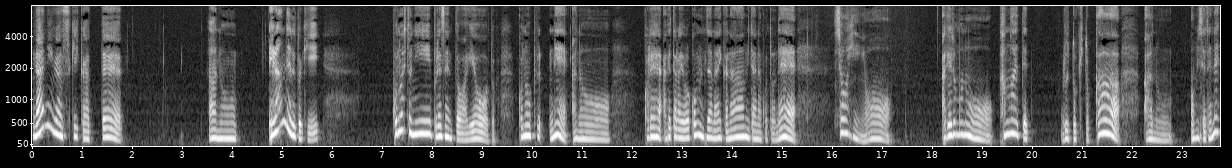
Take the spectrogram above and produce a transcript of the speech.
何が好きかってあの選んでる時この人にプレゼントをあげようとかこのねあのこれあげたら喜ぶんじゃないかなみたいなことで商品をあげるものを考えてる時とかあのお店でね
